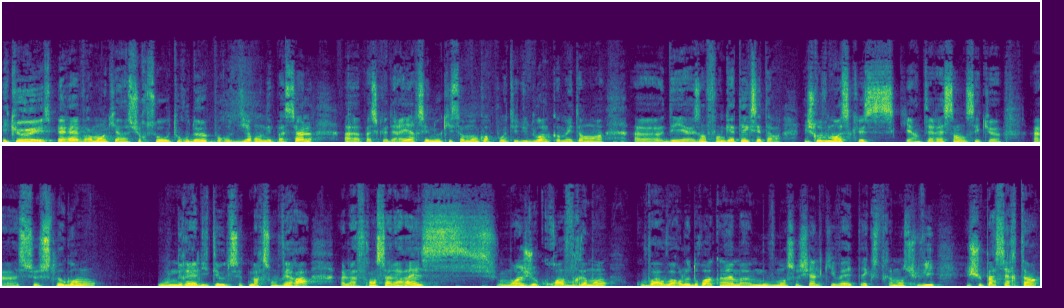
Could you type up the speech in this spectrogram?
et qu'eux espéraient vraiment qu'il y ait un sursaut autour d'eux pour se dire on n'est pas seul, euh, parce que derrière, c'est nous qui sommes encore pointés du doigt comme étant euh, des enfants gâtés, etc. Et je trouve, moi, ce, que, ce qui est intéressant, c'est que euh, ce slogan, ou une réalité de cette mars, on verra, la France à l'arrêt, moi, je crois vraiment qu'on va avoir le droit quand même à un mouvement social qui va être extrêmement suivi. Et je ne suis pas certain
